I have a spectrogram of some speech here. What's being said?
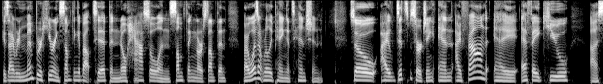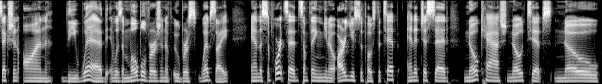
Because I remember hearing something about tip and no hassle and something or something, but I wasn't really paying attention. So I did some searching and I found a FAQ uh, section on the web. It was a mobile version of Uber's website. And the support said something, you know, are you supposed to tip? And it just said, no cash, no tips, no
